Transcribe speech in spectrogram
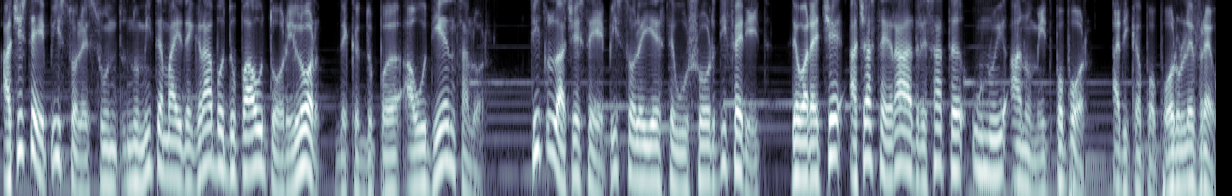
aceste epistole sunt numite mai degrabă după autorii lor decât după audiența lor. Titlul acestei epistole este ușor diferit, deoarece aceasta era adresată unui anumit popor, adică poporul evreu.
